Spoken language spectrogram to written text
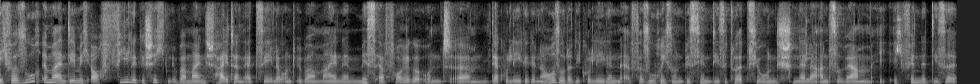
Ich versuche immer, indem ich auch viele Geschichten über mein Scheitern erzähle und über meine Misserfolge und ähm, der Kollege genauso oder die Kollegin, äh, versuche ich so ein bisschen die Situation schneller anzuwärmen. Ich finde diese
